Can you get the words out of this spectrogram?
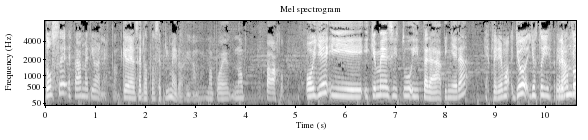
12 estaban metidos en esto. Que deben ser los 12 primeros, digamos. No pueden, no para abajo. Oye, ¿y, ¿y qué me decís tú? ¿Y estará Piñera? Esperemos. Yo, yo estoy esperando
